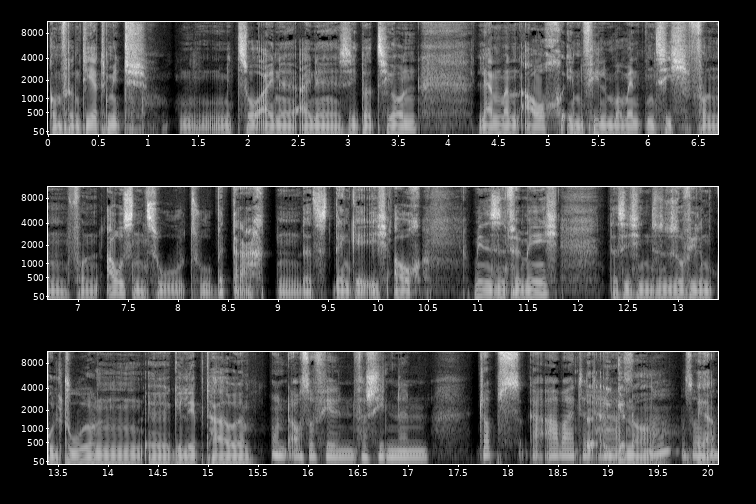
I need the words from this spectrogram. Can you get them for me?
konfrontiert mit mit so eine, eine Situation lernt man auch in vielen Momenten sich von, von außen zu, zu betrachten. Das denke ich auch mindestens für mich, dass ich in so vielen Kulturen äh, gelebt habe. Und auch so vielen verschiedenen Jobs gearbeitet äh, hast. Genau. Ne? So. Ja.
